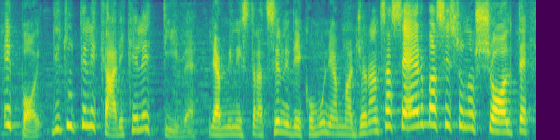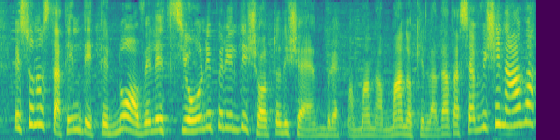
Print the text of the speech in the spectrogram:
e poi di tutte le cariche elettive. Le amministrazioni dei comuni a maggioranza serba si sono sciolte e sono state indette nuove elezioni per il 18 dicembre. Man mano a mano che la data si avvicinava,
